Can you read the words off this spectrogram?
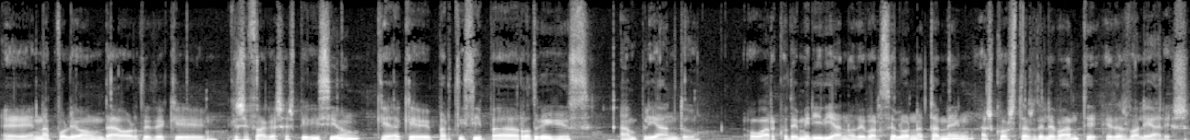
eh, Napoleón dá orde de que, que se faga esa expedición, que é a que participa Rodríguez, ampliando o arco de meridiano de Barcelona tamén as costas de Levante e das Baleares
